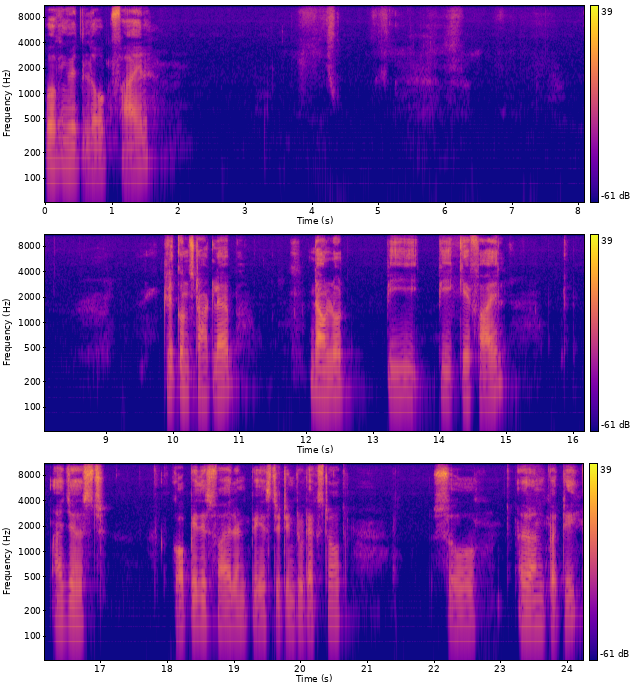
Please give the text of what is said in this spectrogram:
working with log file click on start lab download ppk file. I just copy this file and paste it into desktop. So run putty.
